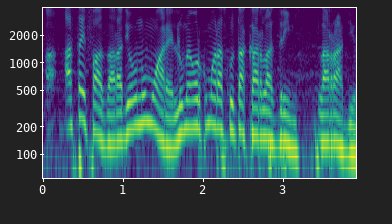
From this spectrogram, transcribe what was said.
a- asta e faza, radio nu moare. Lumea oricum ar asculta Carla's Dreams la radio.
